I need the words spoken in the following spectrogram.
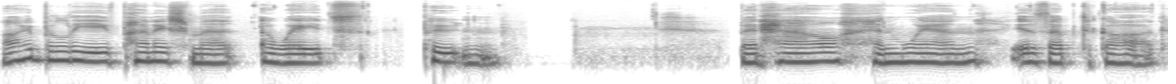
I believe punishment awaits Putin, but how and when is up to God.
